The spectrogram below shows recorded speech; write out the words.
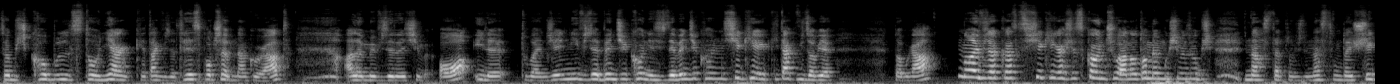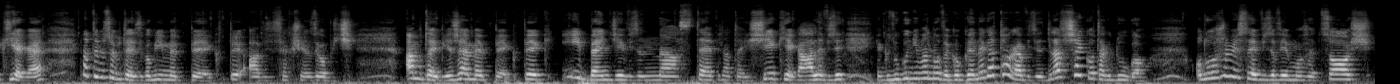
zrobić cobblestoniarkę, tak? Widzę, to jest potrzebne akurat, ale my widzę lecimy, o, ile tu będzie, nie widzę, będzie koniec, widzę, będzie koniec siekierki, tak widzowie, dobra, no i akurat siekiera się skończyła, no to my musimy zrobić następną, następną siekierę, no tym sobie tutaj zrobimy pyk, pyk, a widzę, jak się zrobić, a my tutaj bierzemy pyk, pyk i będzie, widzę, następna tutaj siekiera, ale widzę, jak długo nie ma nowego generatora, widzę, dlaczego tak długo? Odłożymy sobie, widzowie, może coś,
